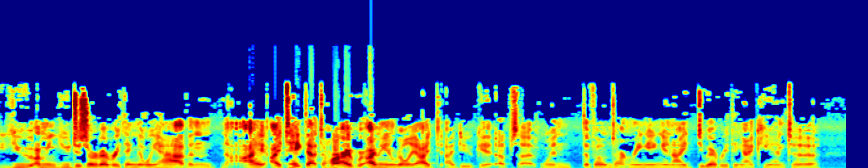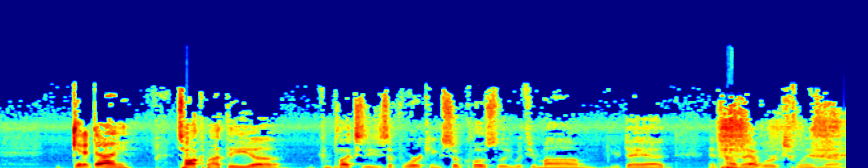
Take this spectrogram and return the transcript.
you, I mean, you deserve everything that we have, and I, I take that to heart. I, I mean, really, I, I do get upset when the phones aren't ringing, and I do everything I can to get it done. Talk about the uh, complexities of working so closely with your mom, your dad, and how that works when, uh,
